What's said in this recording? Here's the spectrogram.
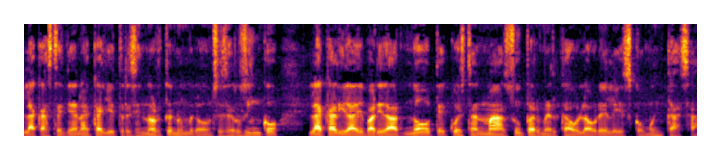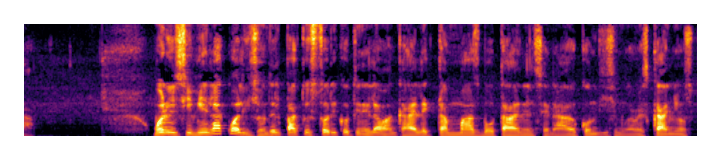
La Castellana, calle 13 Norte, número 1105. La calidad y variedad no te cuestan más. Supermercado Laureles como en casa. Bueno, y si bien la coalición del pacto histórico tiene la bancada electa más votada en el Senado con 19 escaños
